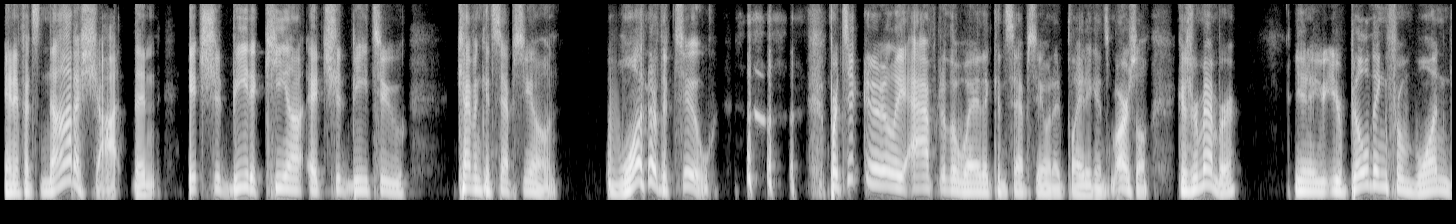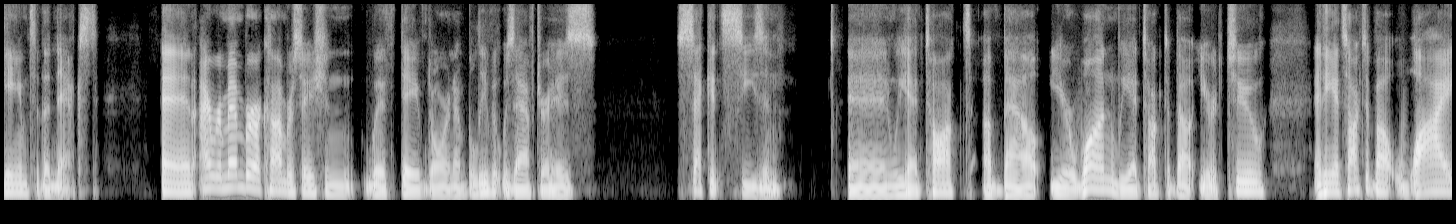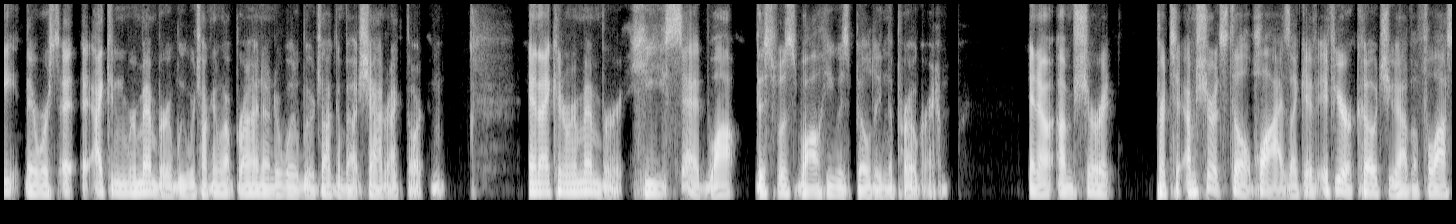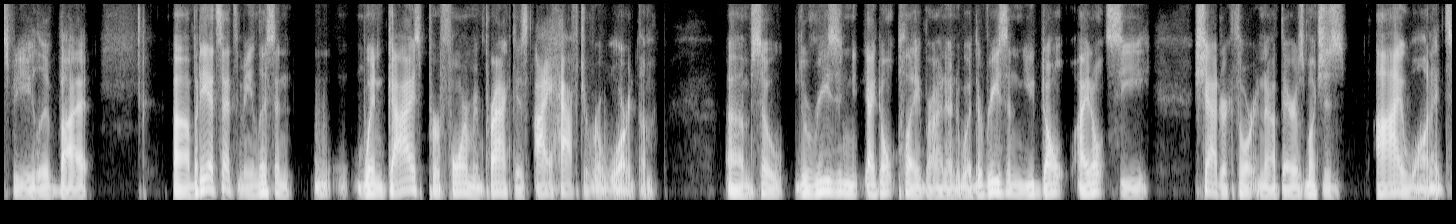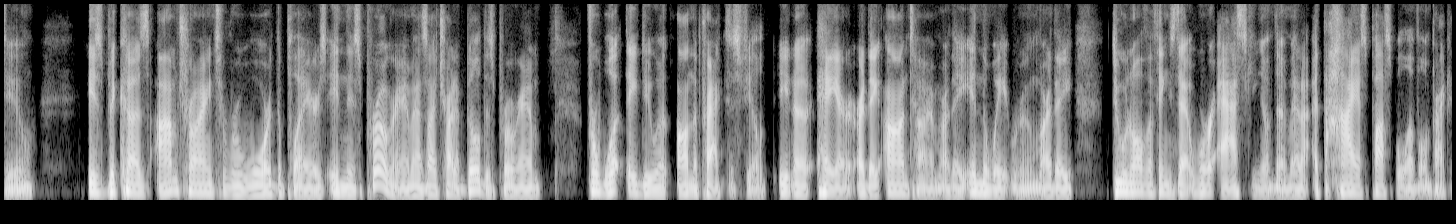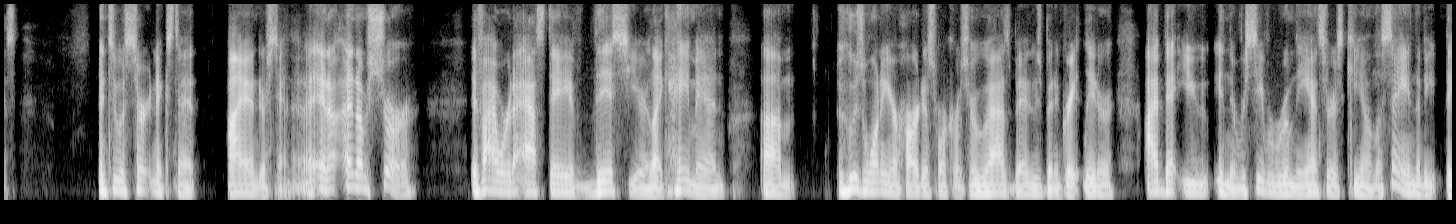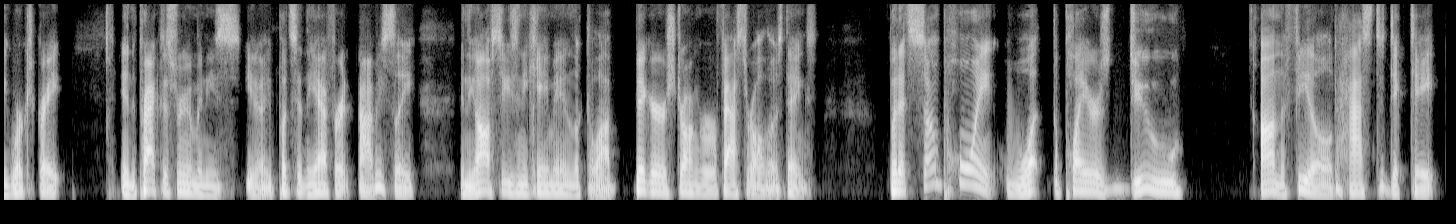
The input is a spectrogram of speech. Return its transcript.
And if it's not a shot, then it should be to Keyon. It should be to Kevin Concepcion. One of the two, particularly after the way that Concepcion had played against Marshall. Because remember, you know, you're building from one game to the next. And I remember a conversation with Dave Doeren. I believe it was after his second season. And we had talked about year one, we had talked about year two, and he had talked about why there were. I can remember we were talking about Brian Underwood. We were talking about Shadrach Thornton, and I can remember he said while this was while he was building the program, and I, am sure it. I'm sure it still applies. Like if, if you're a coach, you have a philosophy, you live by it. Uh, but he had said to me, "Listen, when guys perform in practice, I have to reward them." Um, so the reason I don't play Brian Underwood, the reason you don't, I don't see Shadrach Thornton out there as much as I wanted to is because I'm trying to reward the players in this program as I try to build this program for what they do on the practice field. You know, hey, are, are they on time? Are they in the weight room? Are they doing all the things that we're asking of them at, at the highest possible level in practice? And to a certain extent, I understand that. And, and I'm sure if I were to ask Dave this year, like, hey, man, um, who's one of your hardest workers or who has been, who's been a great leader? I bet you in the receiver room, the answer is Keyon Lesane that he, he works great in the practice room and he's, you know, he puts in the effort. Obviously, in the offseason, he came in, looked a lot bigger, stronger, faster, all those things. But at some point, what the players do on the field has to dictate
